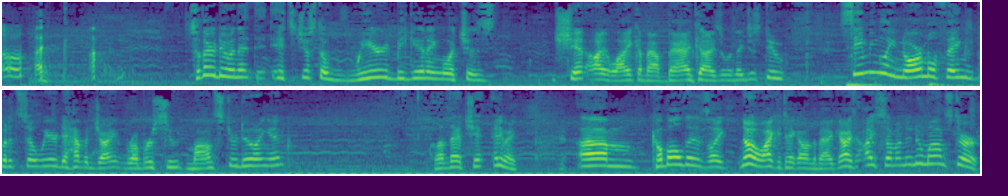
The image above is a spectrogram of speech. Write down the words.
Oh my god. So they're doing it. It's just a weird beginning, which is shit I like about bad guys, where they just do seemingly normal things, but it's so weird to have a giant rubber suit monster doing it. Love that shit. Anyway, um, Kobolda is like, no, I can take on the bad guys. I summon a new monster,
